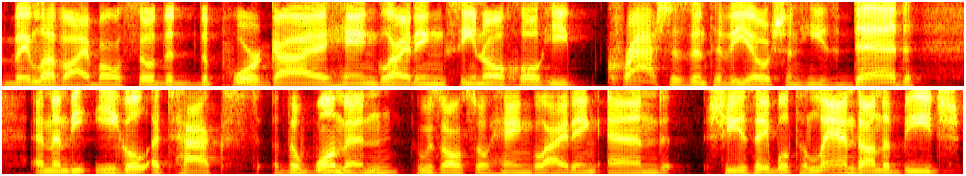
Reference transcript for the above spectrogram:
They love eyeballs. So the the poor guy hang gliding sin ojo, he crashes into the ocean. He's dead. And then the eagle attacks the woman who's also hang gliding, and she is able to land on the beach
